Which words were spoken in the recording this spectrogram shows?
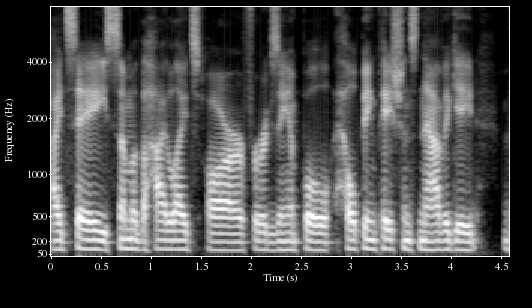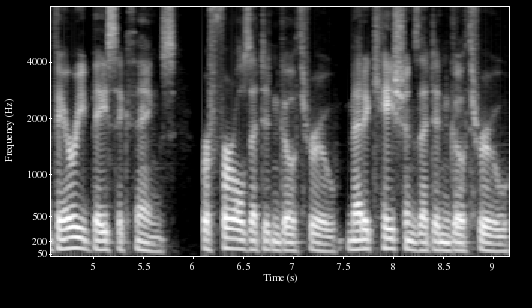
I'd say some of the highlights are, for example, helping patients navigate very basic things referrals that didn't go through, medications that didn't go through,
